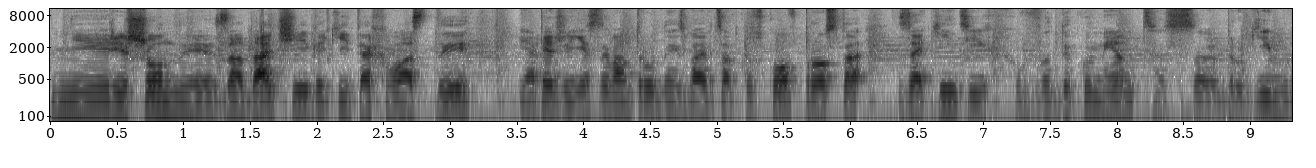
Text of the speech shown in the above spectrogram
нерешенные задачи, какие-то хвосты. И опять же, если вам трудно избавиться от кусков, просто закиньте их в документ с другим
